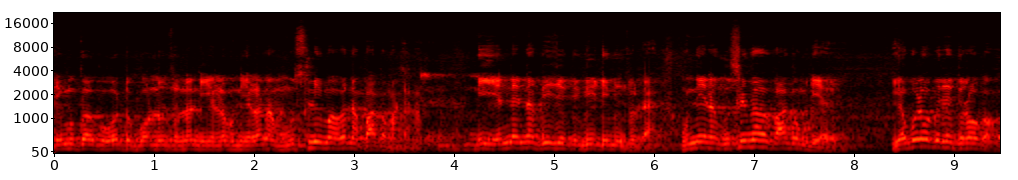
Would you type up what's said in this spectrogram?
திமுகவுக்கு ஓட்டு போடணும்னு சொன்னால் நீ எல்லாம் உன்னையெல்லாம் நான் முஸ்லீமாகவே நான் பார்க்க மாட்டேன் நான். நீ என்னென்ன பிஜேபி பி டீம்னு சொல்கிற உன்னை நான் முஸ்லீமாகவே பார்க்க முடியாது. எவ்வளோ பெரிய துரோகம்?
